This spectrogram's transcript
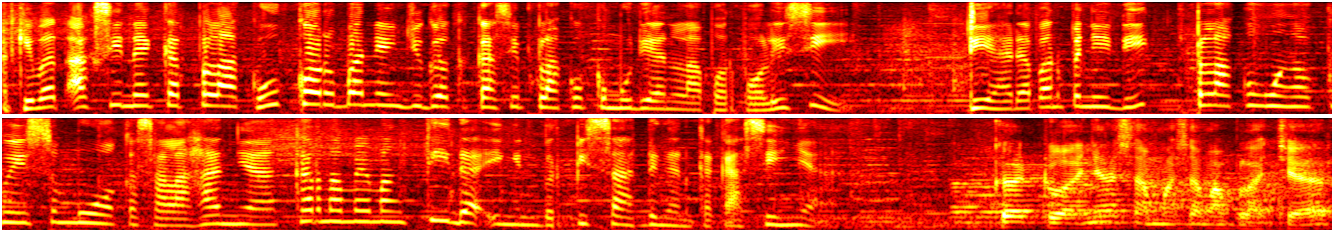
Akibat aksi nekat pelaku, korban yang juga kekasih pelaku kemudian lapor polisi. Di hadapan penyidik, pelaku mengakui semua kesalahannya karena memang tidak ingin berpisah dengan kekasihnya. Keduanya sama-sama pelajar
